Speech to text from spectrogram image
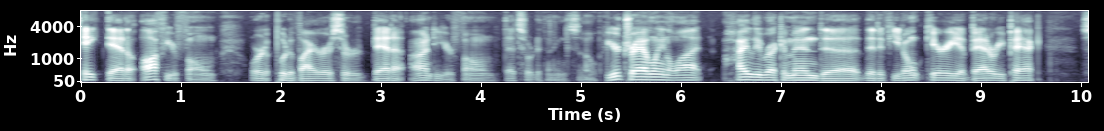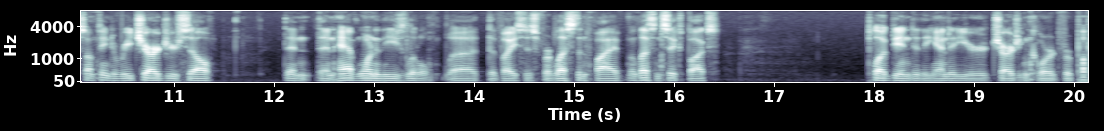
take data off your phone or to put a virus or data onto your phone, that sort of thing. So if you're traveling a lot, highly recommend uh, that if you don't carry a battery pack, something to recharge yourself, then then have one of these little uh, devices for less than five, less than six bucks, plugged into the end of your charging cord for public.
